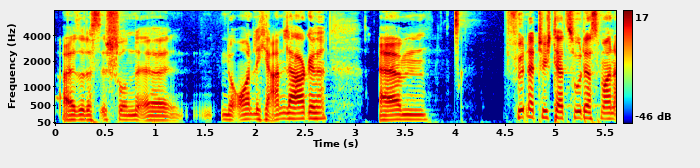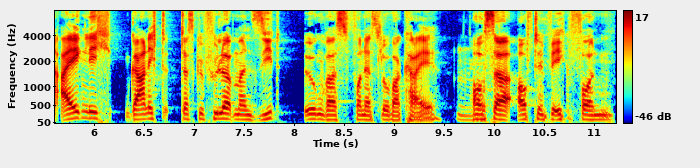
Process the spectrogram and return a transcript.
Also das ist schon äh, eine ordentliche Anlage. Ähm, führt natürlich dazu, dass man eigentlich gar nicht das Gefühl hat, man sieht irgendwas von der Slowakei, mhm. außer auf dem Weg von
